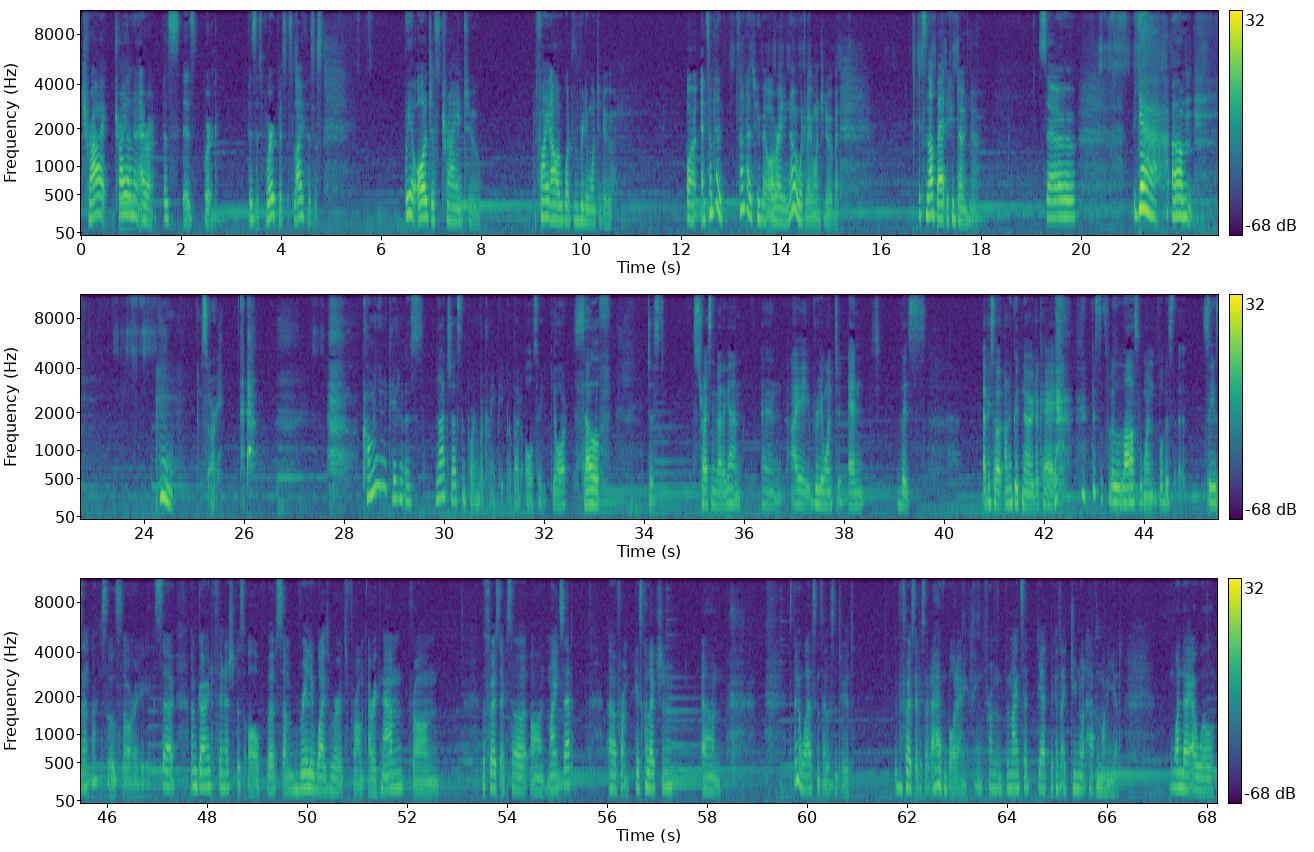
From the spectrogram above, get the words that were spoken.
Try trial and error. This is work this is work, this is life, this is. We are all just trying to find out what we really want to do. Or, and sometimes sometimes people already know what they want to do, but it's not bad if you don't know. So, yeah, um, I'm sorry. Communication is not just important between people, but also yourself. Just stressing that again. And I really want to end this episode on a good note, okay? because it's the last one for this season. I'm so sorry. So I'm going to finish this off with some really wise words from Eric Nam from the first episode on mindset uh, from his collection. Um, it's been a while since I listened to it. The first episode, I haven't bought anything from the mindset yet because I do not have the money yet. One day I will,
